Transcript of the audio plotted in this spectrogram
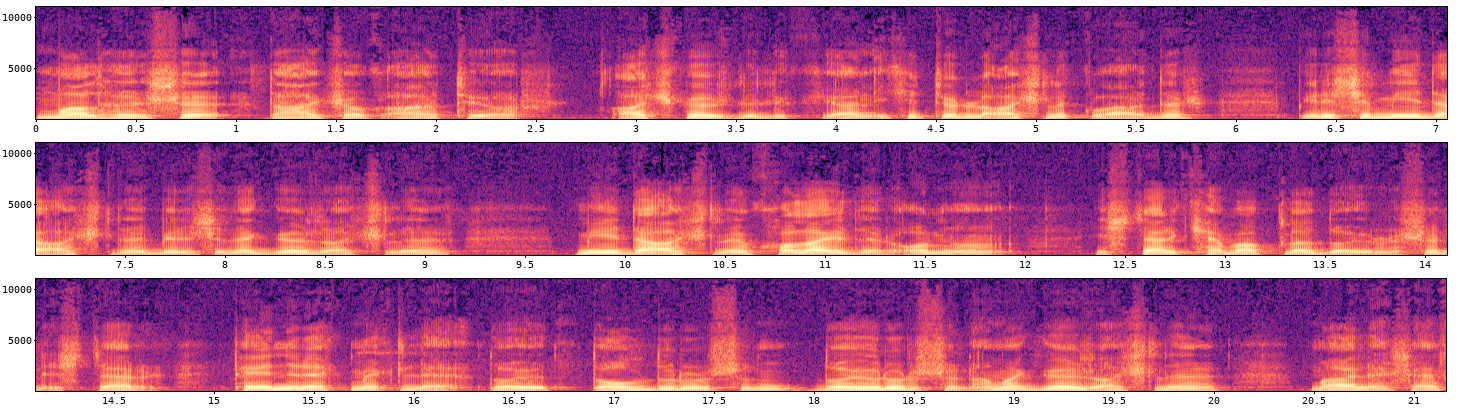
Mal hırsı daha çok artıyor. Açgözlülük yani iki türlü açlık vardır. Birisi mide açlığı, birisi de göz açlığı. Mide açlığı kolaydır. Onu ister kebapla doyurursun, ister peynir ekmekle doy- doldurursun, doyurursun. Ama göz açlığı maalesef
